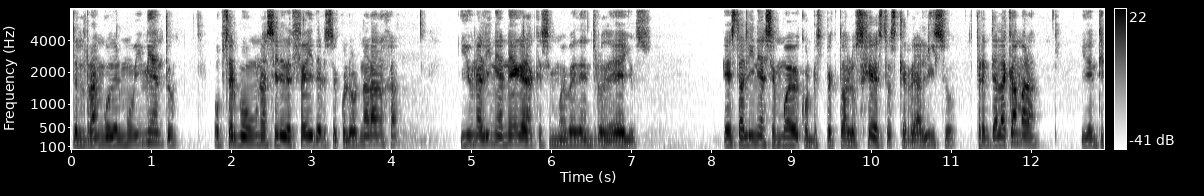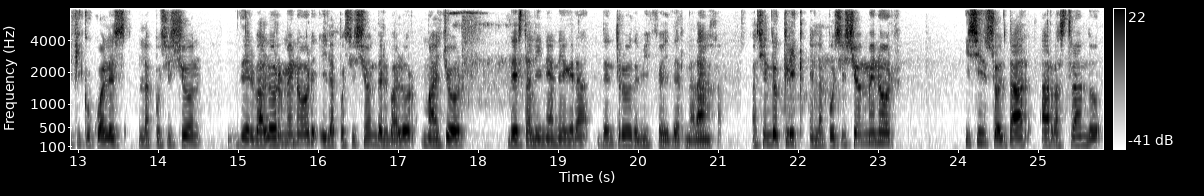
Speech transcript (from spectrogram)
del rango del movimiento. Observo una serie de faders de color naranja y una línea negra que se mueve dentro de ellos. Esta línea se mueve con respecto a los gestos que realizo frente a la cámara. Identifico cuál es la posición del valor menor y la posición del valor mayor de esta línea negra dentro de mi fader naranja. Haciendo clic en la posición menor, y sin soltar arrastrando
